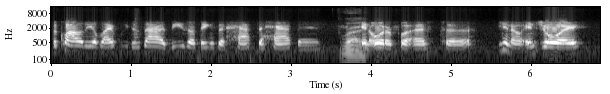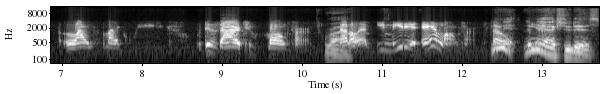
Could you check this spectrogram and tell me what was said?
the quality of life we desire, these are things that have to happen right. in order for us to, you know, enjoy life like we desire to long term. Right. Not only immediate and long term. So, let me let me ask you this:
